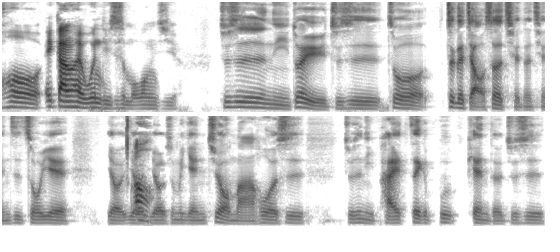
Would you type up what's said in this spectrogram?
后，哎，刚刚还有问题是什么？忘记了。就是你对于就是做这个角色前的前置作业有有有什么研究吗？哦、或者是就是你拍这个部片的，就是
